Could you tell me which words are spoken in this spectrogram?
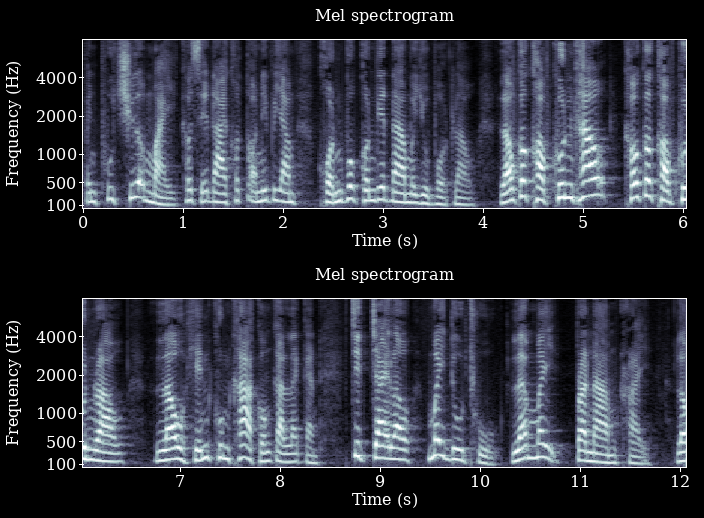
เป็นผู้เชื่อใหม่เขาเสียดายเขาตอนนี้พยายามขนพวกคนเวียดนามมาอยู่โบสถ์เรา เราก็ขอบคุณเขาเขาก็ขอบคุณเรา เราเห็นคุณค่าของกันและกัน จิตใจเราไม่ดูถูกและไม่ประนามใคร เรา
